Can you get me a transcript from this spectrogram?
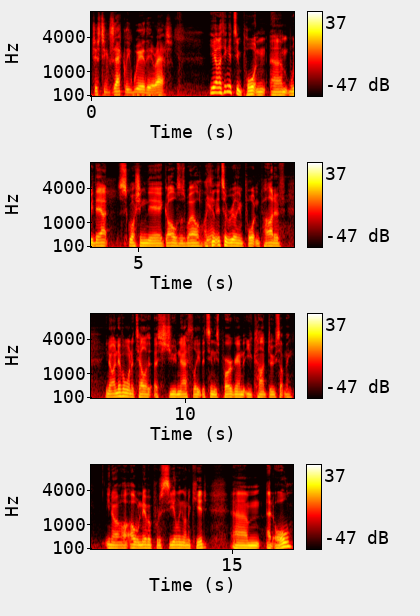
just exactly where they're at? Yeah, I think it's important um, without squashing their goals as well. I Yeah. think it's a really important part of, you know, I never want to tell a, student athlete that's in this program that you can't do something. You know, I, I will never put a ceiling on a kid um, at all.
